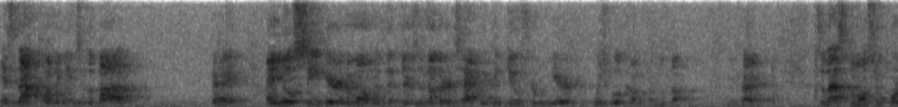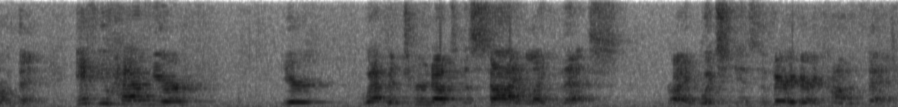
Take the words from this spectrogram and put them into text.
It's not coming into the body. Okay? And you'll see here in a moment that there's another attack we can do from here, which will come from the bottom. Okay? So that's the most important thing. If you have your, your weapon turned out to the side like this, right, which is a very, very common thing,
